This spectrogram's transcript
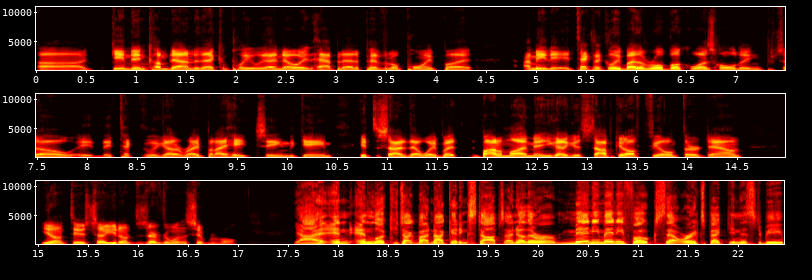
uh, game didn't come down to that completely. I know it happened at a pivotal point, but I mean, it, it technically by the rule book was holding, so it, they technically got it right. But I hate seeing the game get decided that way. But bottom line, man, you got to get a stop, get off the field on third down. You don't do so, you don't deserve to win the Super Bowl. Yeah, and and look, you talk about not getting stops. I know there were many, many folks that were expecting this to be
